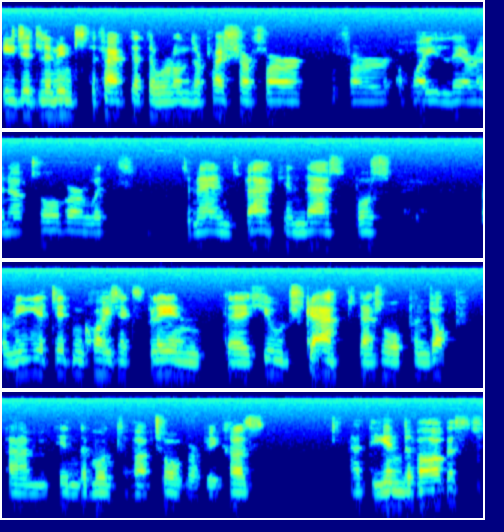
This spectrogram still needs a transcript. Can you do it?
he did lament the fact that they were under pressure for for a while there in October with demand back and that, but for me it didn't quite explain the huge gap that opened up um, in the month of October because at the end of August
